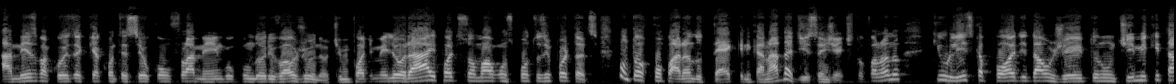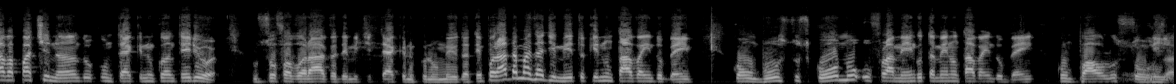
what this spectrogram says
a mesma coisa que aconteceu com o Flamengo com o Dorival Júnior. O time pode melhorar e pode somar alguns pontos importantes. Não estou comparando técnica, nada disso, hein, gente? Estou falando que o Lisca pode dar um jeito num time que estava patinando com o técnico anterior. Não sou favorável a demitir técnico no meio da temporada, mas admito que não estava indo bem com o Bustos, como o Flamengo também não estava indo bem com Paulo Souza.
